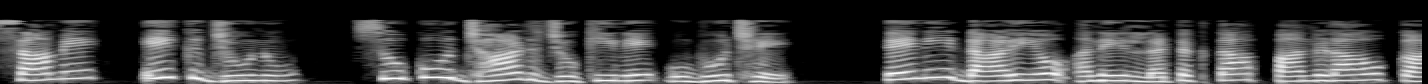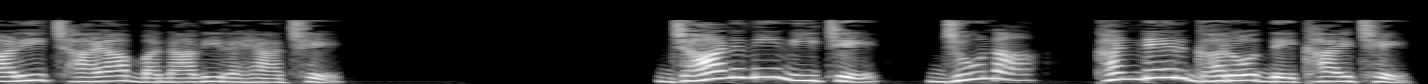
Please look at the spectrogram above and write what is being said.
સામે એક જૂનું, સૂકું ઝાડ ઝૂકીને ઊભું છે, તેની ડાળીઓ અને લટકતા પાંદડાઓ કાળી છાયા બનાવી રહ્યા છે. ઝાડની નીચે જૂના ખંડેર ઘરો દેખાય છે,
